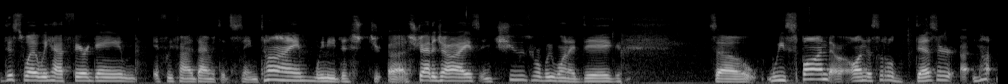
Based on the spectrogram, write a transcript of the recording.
this way we have fair game. If we find diamonds at the same time, we need to st- uh, strategize and choose where we want to dig. So we spawned on this little desert. Uh, not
